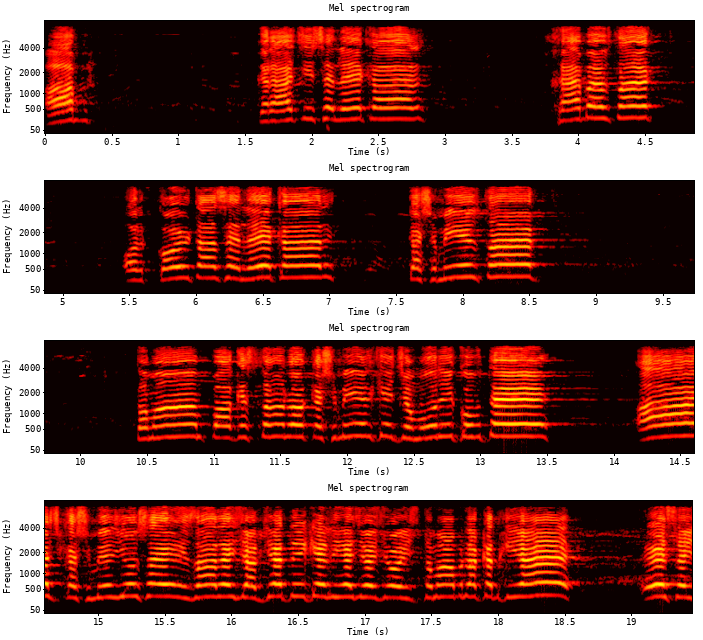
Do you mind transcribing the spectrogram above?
اب کراچی سے لے کر خیبر تک اور کوئٹہ سے لے کر کشمیر تک تمام پاکستان اور کشمیر کی جمہوری قوتیں آج کشمیریوں سے اظہار یکجہتی کے لیے جو جو اجتماع منعقد کیا ہے اس پاکستان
